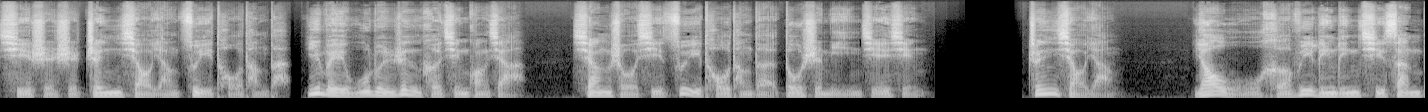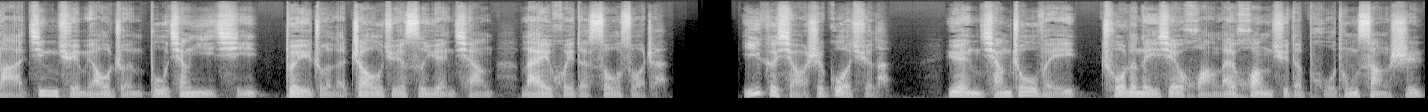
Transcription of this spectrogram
其实是甄孝阳最头疼的，因为无论任何情况下，枪手系最头疼的都是敏捷型。甄孝阳，幺五和 V 零零七三把精确瞄准步枪一齐对准了昭觉寺院墙，来回的搜索着。一个小时过去了。院墙周围，除了那些晃来晃去的普通丧尸，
